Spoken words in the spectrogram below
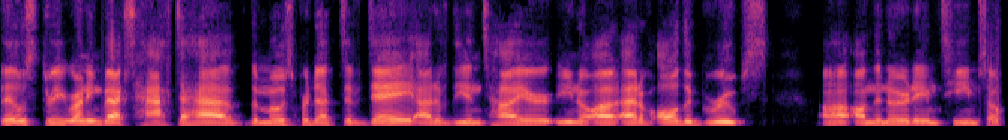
Those three running backs have to have the most productive day out of the entire, you know, out of all the groups uh, on the Notre Dame team. So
